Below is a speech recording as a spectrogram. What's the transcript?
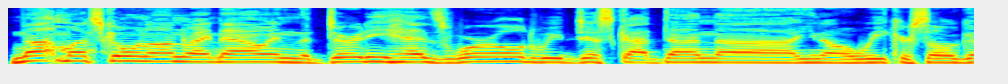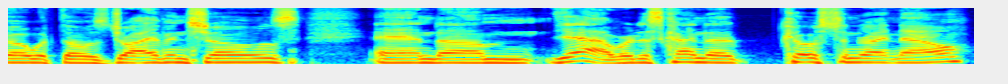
not much going on right now in the Dirty Heads world. We just got done, uh, you know, a week or so ago with those drive-in shows, and um, yeah, we're just kind of coasting right now.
